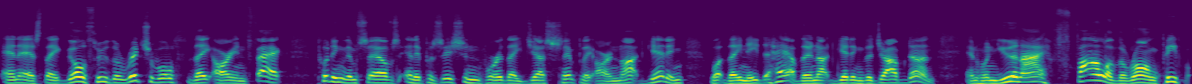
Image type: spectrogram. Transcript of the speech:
and as they go through the ritual, they are in fact putting themselves in a position where they just simply are not getting what they need to have. They're not getting the job done. And when you and I follow the wrong people,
